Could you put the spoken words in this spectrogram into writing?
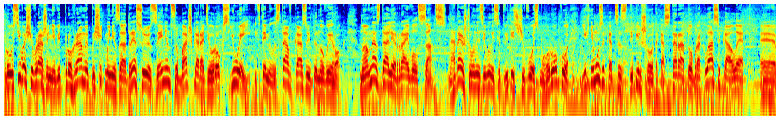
Про усі ваші враження від програми пишіть мені за адресою zeninsobachka.radiorocks.ua і в темі листа вказуйте новий рок. Ну а в нас далі Rival Sons. Нагадаю, що вони з'явилися 2008 року. Їхня музика це здебільшого така стара добра класика, але е,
